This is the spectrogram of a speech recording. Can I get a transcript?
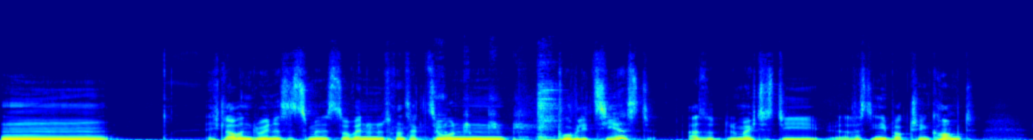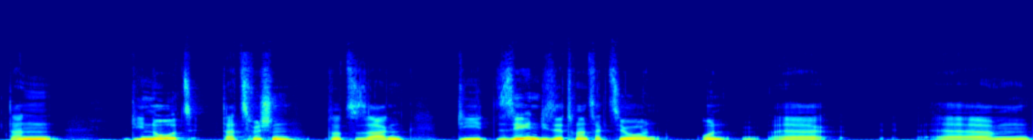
mh, ich glaube, in Grin ist es zumindest so, wenn du eine Transaktion publizierst, also du möchtest, die, dass die in die Blockchain kommt, dann die Nodes dazwischen sozusagen, die sehen diese Transaktion und äh, ähm,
